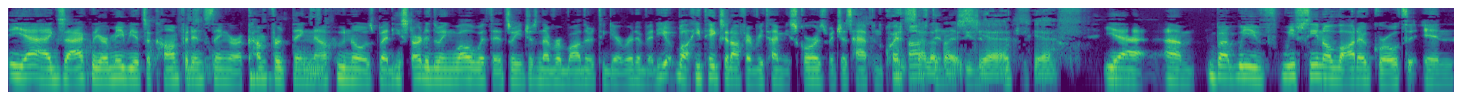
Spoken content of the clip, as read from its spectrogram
Yeah, exactly. Or maybe it's a confidence thing or a comfort thing now. Who knows? But he started doing well with it, so he just never bothered to get rid of it. He, well, he takes it off every time he scores, which has happened quite often this season. Yeah, yeah. Yeah, um, but we've we've seen a lot of growth in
